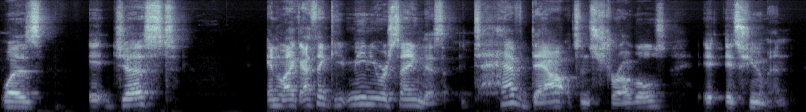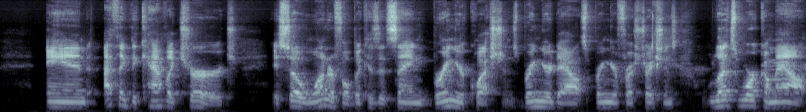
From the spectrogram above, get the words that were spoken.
was it just, and like I think you, me and you were saying this, to have doubts and struggles is human. And I think the Catholic Church is so wonderful because it's saying, bring your questions, bring your doubts, bring your frustrations, let's work them out.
